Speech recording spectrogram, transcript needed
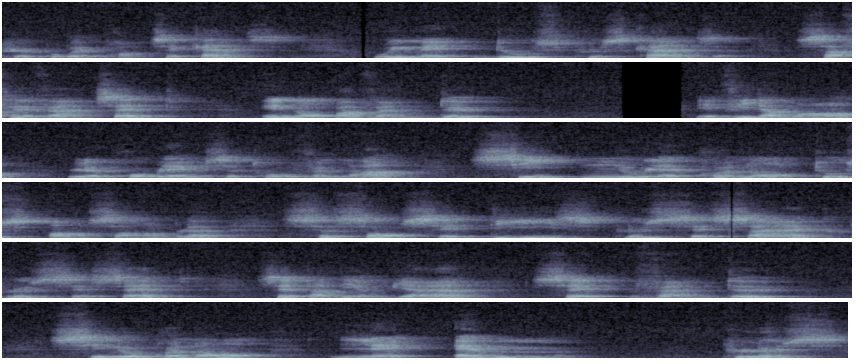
je pourrais prendre ces 15. Oui, mais 12 plus 15, ça fait 27, et non pas 22. Évidemment, le problème se trouve là. Si nous les prenons tous ensemble, ce sont ces 10 plus ces 5 plus ces 7, c'est-à-dire bien c'est 22. Si nous prenons les M plus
